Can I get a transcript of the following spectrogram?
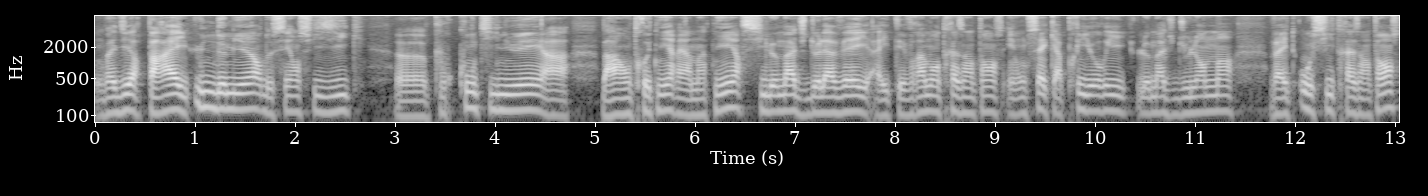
on va dire pareil, une demi-heure de séance physique euh, pour continuer à, bah, à entretenir et à maintenir. Si le match de la veille a été vraiment très intense et on sait qu'a priori le match du lendemain va être aussi très intense,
